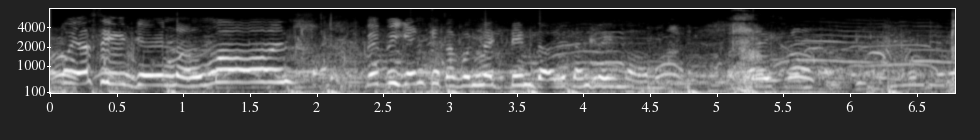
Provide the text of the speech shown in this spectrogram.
Kuya CJ naman. Bibigyan kita pag nagtinda ulit mom. Ay, Ay, wow!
